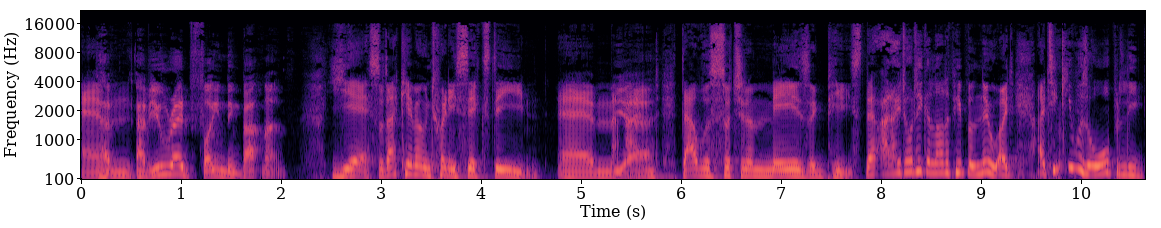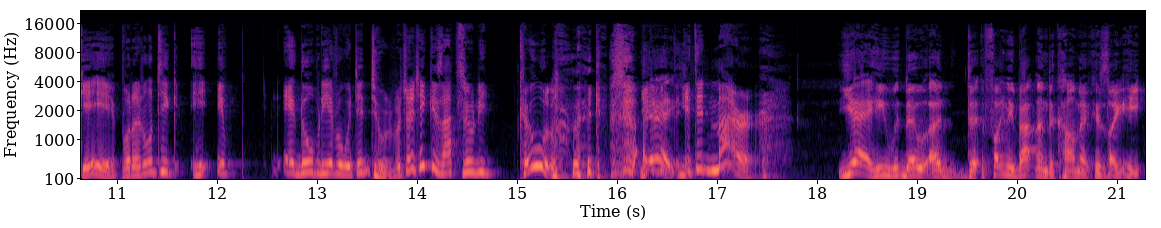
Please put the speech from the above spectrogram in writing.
Um, Have, have you read Finding Batman? Yeah, so that came out in 2016, um, Yeah. and that was such an amazing piece. That, and I don't think a lot of people knew. I I think he was openly gay, but I don't think he, it, it, nobody ever went into it, which I think is absolutely cool. like, Yeah, it, it didn't matter. Yeah, he would. No, uh, the, Finding Batman, the comic, is like he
